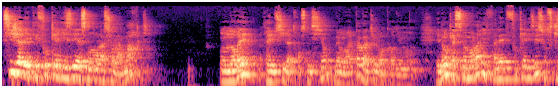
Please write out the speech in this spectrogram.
Si j'avais été focalisé à ce moment-là sur la marque, on aurait réussi la transmission, mais on n'aurait pas battu le record du monde. Et donc à ce moment-là, il fallait être focalisé sur ce, qui,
